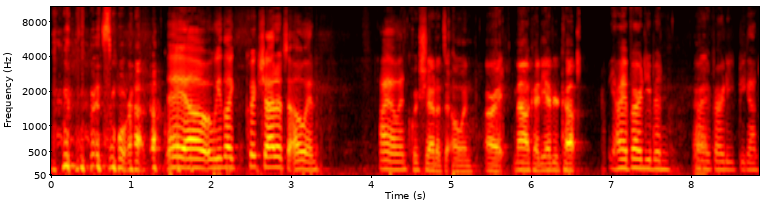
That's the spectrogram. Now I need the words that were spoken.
it's more hot dog water. Hey, uh, we'd like quick shout out to Owen. Hi, Owen. Quick shout out to Owen. All right, Malachi, do you have your cup? Yeah, I've already been. All right. I've already begun.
